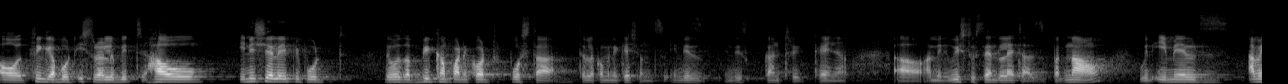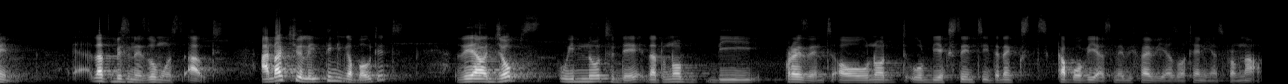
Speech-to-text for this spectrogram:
or think about Israel a bit, how initially people, there was a big company called Posta Telecommunications in this, in this country, Kenya. Uh, I mean, we used to send letters, but now with emails, I mean, that business is almost out. And actually, thinking about it, there are jobs we know today that will not be present or will not will be extinct in the next couple of years, maybe five years or ten years from now.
